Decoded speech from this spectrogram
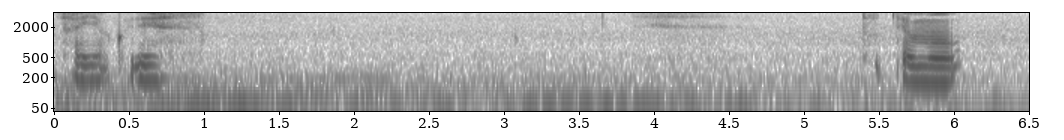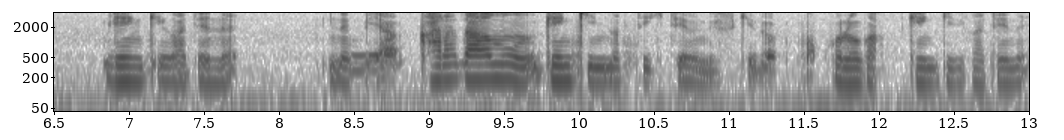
最悪です。とても元気が出ない。なんかいや体はもう元気になってきてるんですけど心が元気が出ない。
